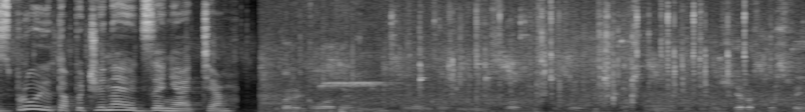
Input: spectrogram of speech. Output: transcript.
зброю та починають заняття. Перекладаємо. Ще раз пустий.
